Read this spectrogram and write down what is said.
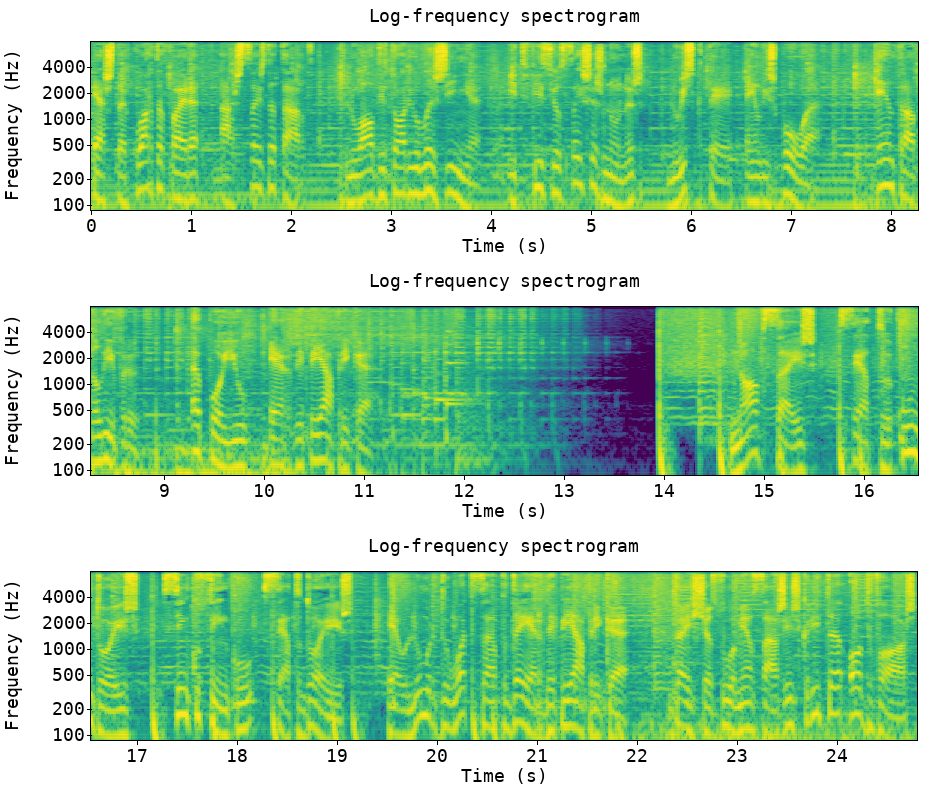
Esta quarta-feira, às seis da tarde, no Auditório Lajinha, edifício Seixas Nunes, no Isqueté, em Lisboa. Entrada livre. Apoio RDP África. 96712 5572. É o número de WhatsApp da RDP África. Deixe a sua mensagem escrita ou de voz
